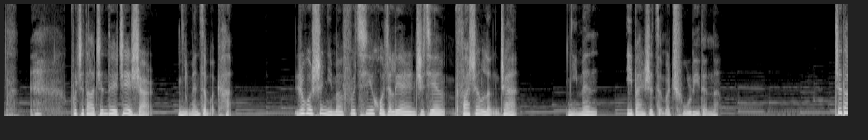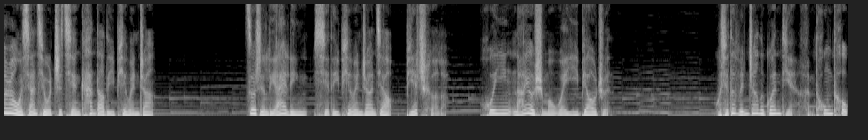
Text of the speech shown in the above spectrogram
不知道针对这事儿，你们怎么看？如果是你们夫妻或者恋人之间发生冷战，你们一般是怎么处理的呢？这倒让我想起我之前看到的一篇文章，作者李爱玲写的一篇文章叫《别扯了，婚姻哪有什么唯一标准》。我觉得文章的观点很通透，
